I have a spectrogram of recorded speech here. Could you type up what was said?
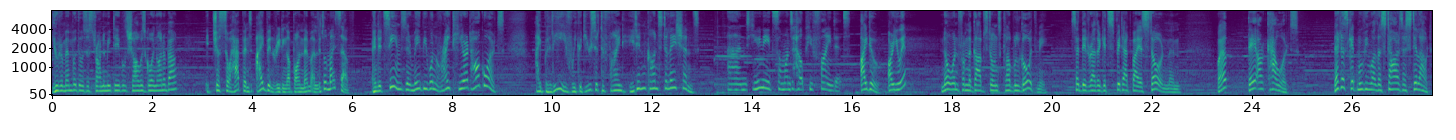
You remember those astronomy tables Shah was going on about? It just so happens I've been reading up on them a little myself. And it seems there may be one right here at Hogwarts. I believe we could use it to find hidden constellations. And you need someone to help you find it. I do. Are you in? No one from the Gobstones Club will go with me. Said they'd rather get spit at by a stone than. Well, they are cowards. Let us get moving while the stars are still out.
